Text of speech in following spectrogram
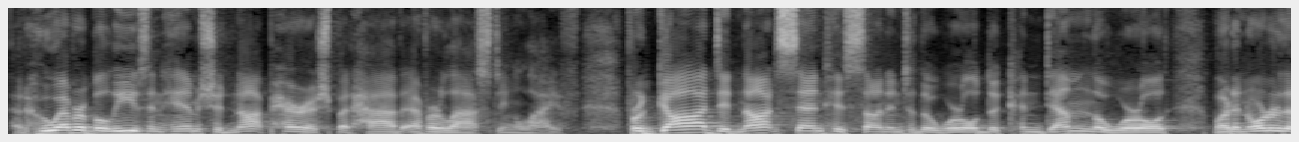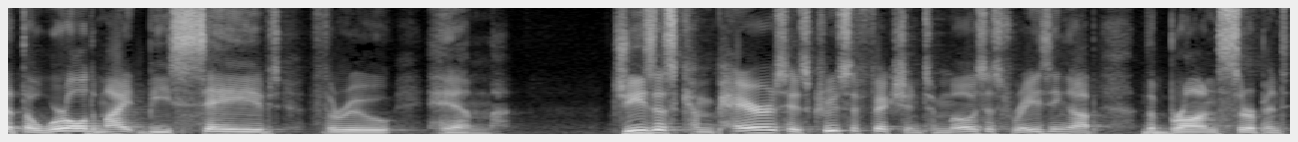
that whoever believes in him should not perish but have everlasting life. For God did not send his Son into the world to condemn the world, but in order that the world might be saved through him. Jesus compares his crucifixion to Moses raising up the bronze serpent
